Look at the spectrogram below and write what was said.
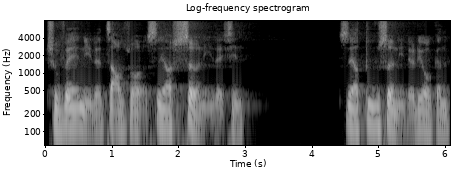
除非你的造作是要摄你的心，是要都摄你的六根，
